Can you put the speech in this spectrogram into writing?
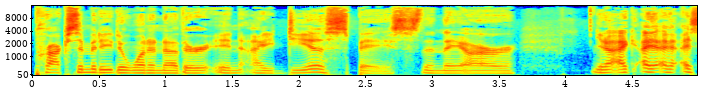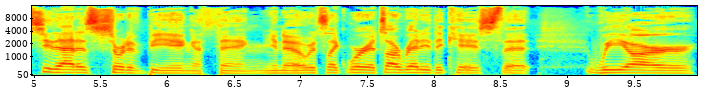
proximity to one another in idea space than they are you know I, I, I see that as sort of being a thing you know it's like where it's already the case that we are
